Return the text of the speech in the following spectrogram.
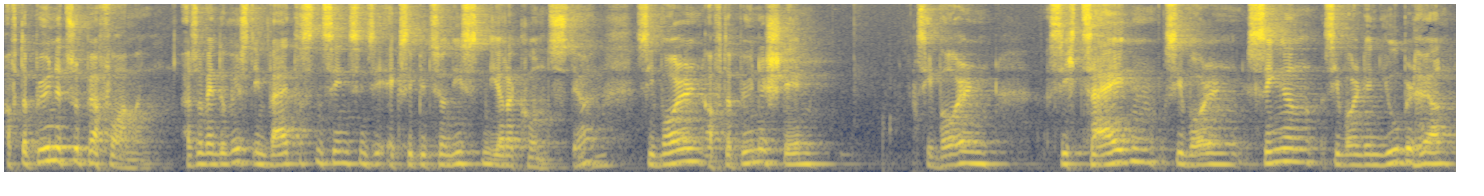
auf der Bühne zu performen. Also wenn du willst, im weitesten Sinn sind sie Exhibitionisten ihrer Kunst. Ja? Sie wollen auf der Bühne stehen, Sie wollen sich zeigen, sie wollen singen, sie wollen den Jubel hören.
